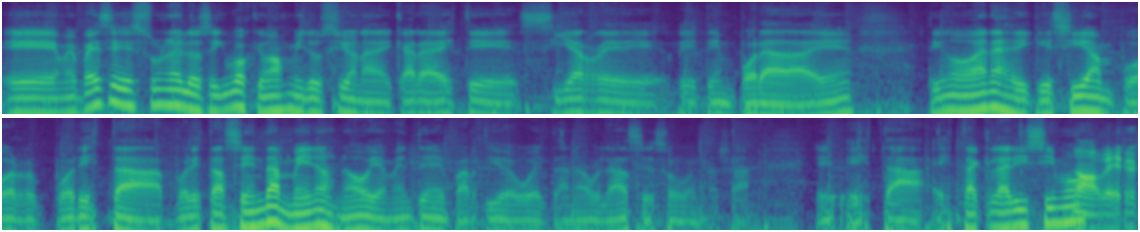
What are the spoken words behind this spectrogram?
Eh, me parece que es uno de los equipos que más me ilusiona de cara a este cierre de, temporada. ¿eh? tengo ganas de que sigan por, por esta por esta senda, menos no obviamente en el partido de vuelta, ¿no? Blas, eso bueno, ya eh, está, está clarísimo. No, a ver.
